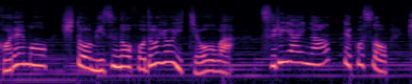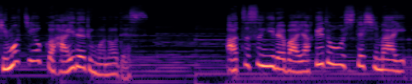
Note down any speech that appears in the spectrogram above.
これも火と水の程よい調和。釣り合いがあってこそ気持ちよく入れるものです。暑すぎればやけどをしてしまい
